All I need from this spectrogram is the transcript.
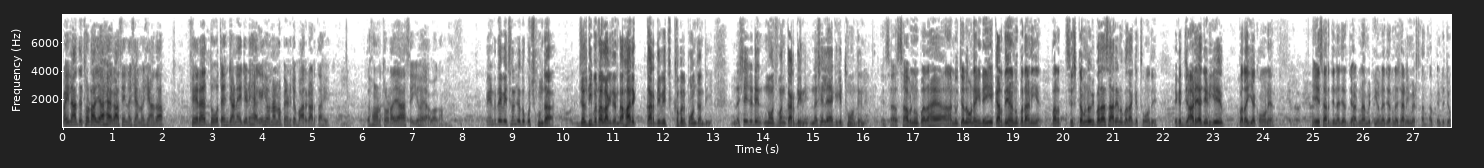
ਪਹਿਲਾਂ ਤੇ ਥੋੜਾ ਜਿਹਾ ਹੈਗਾ ਸੀ ਨਸ਼ਿਆਂ ਨੁਸ਼ਿਆਂ ਦਾ। ਫਿਰ ਦੋ ਤਿੰਨ ਜਣੇ ਜਿਹੜੇ ਹੈਗੇ ਸੀ ਉਹਨਾਂ ਨੂੰ ਪਿੰਡ ਚੋਂ ਬਾਹਰ ਕੱਢਤਾ ਸੀ। ਤੇ ਹੁਣ ਥੋੜਾ ਜਿਹਾ ਸਹੀ ਹੋਇਆ ਵਾ ਕੰਮ। ਪਿੰਡ ਦੇ ਵਿੱਚ ਨਾ ਜਦੋਂ ਕੁਝ ਹੁੰਦਾ ਜਲਦੀ ਪਤਾ ਲੱਗ ਜਾਂਦਾ, ਹਰ ਇੱਕ ਘਰ ਦੇ ਵਿੱਚ ਖਬਰ ਪਹੁੰਚ ਜਾਂਦੀ ਹੈ। ਨਸ਼ੇ ਜਿਹੜੇ ਨੌਜਵਾਨ ਕਰਦੇ ਨੇ, ਨਸ਼ੇ ਲੈ ਕੇ ਕਿੱਥੋਂ ਆਉਂਦੇ ਨੇ? ਇਹ ਸਾ- ਸਭ ਨੂੰ ਪਤਾ ਹੈ, ਸਾਨੂੰ ਚਲੋ ਹੁਣ ਅਸੀਂ ਨਹੀਂ ਕਰਦੇ, ਸਾਨੂੰ ਪਤਾ ਨਹੀਂ ਹੈ, ਪਰ ਸਿਸਟਮ ਨੂੰ ਵੀ ਪਤਾ, ਸਾਰਿਆਂ ਨੂੰ ਪਤਾ ਕਿੱਥੋਂ ਆਉਂਦੇ। ਇੱਕ ਜੜ ਆ ਜਿਹੜੀ, ਇਹ ਪਤਾ ਹੀ ਆ ਕੌਣ ਆ। ਇਹ ਸਰ ਜਿੰਨਾ ਨਜ਼ਰ ਜੜ ਨਾ ਮਿੱਟੀ ਨਸ਼ਾ ਨਹੀਂ ਮਿਟ ਸਕਦਾ ਪਿੰਡ 'ਚੋਂ।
